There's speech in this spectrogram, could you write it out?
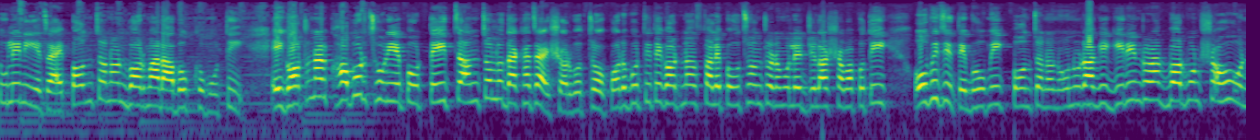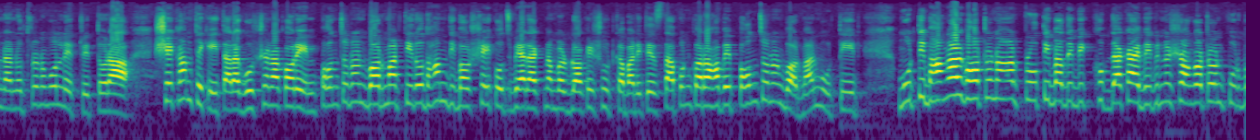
তুলে নিয়ে যায় পঞ্চনন বর্মার আবক্ষ মূর্তি। এই ঘটনার খবর ছড়িয়ে পড়তেই চাঞ্চল্য দেখা যায় সর্বত্র। পরবর্তীতে ঘটনাস্থলে পৌঁছন তৃণমূলের জেলা সভাপতি অভিজিৎ ভৌমিক, পঞ্চানন, অনুরাগী গিরীন্দ্রনাথ বর্মন সহ অন্যান্য তৃণমূল নেতৃত্বরা। সেখান থেকেই তারা ঘোষণা করেন, পঞ্চানন বর্মার তিরোধান দিবসে কোচবিহার এক নম্বর ব্লকের সুটকা বাড়িতে স্থাপন করা হবে পঞ্চানন বর্মার মূর্তির। মূর্তি ভাঙার ঘটনার প্রতিবাদে বিক্ষোভ দেখায় বিভিন্ন সংগঠন। পূর্ব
